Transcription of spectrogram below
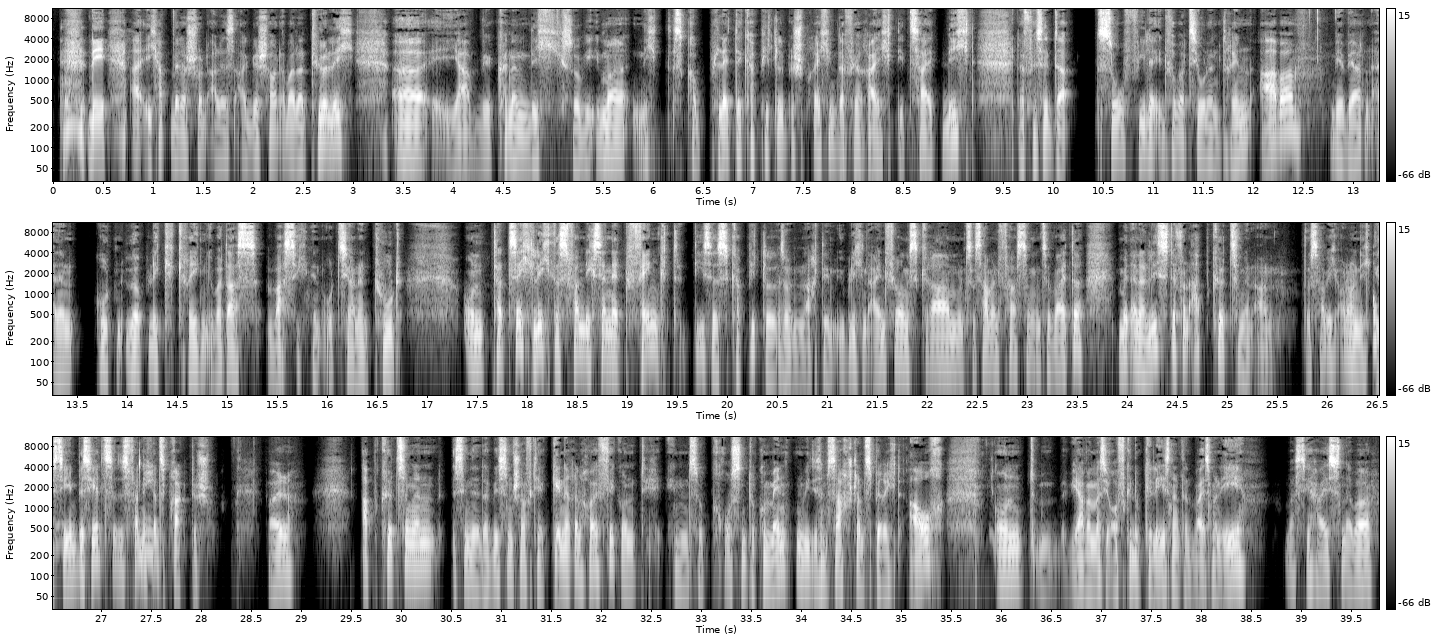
nee, äh, ich habe mir das schon alles angeschaut, aber natürlich, äh, ja, wir können nicht, so wie immer, nicht das komplette Kapitel besprechen, dafür reicht die Zeit nicht, dafür sind da so viele Informationen drin, aber wir werden einen guten Überblick kriegen über das, was sich in den Ozeanen tut. Und tatsächlich, das fand ich sehr nett, fängt dieses Kapitel, also nach dem üblichen Einführungskram und Zusammenfassung und so weiter, mit einer Liste von Abkürzungen an. Das habe ich auch noch nicht oh. gesehen bis jetzt. Das fand ich ganz praktisch, weil Abkürzungen sind in der Wissenschaft ja generell häufig und in so großen Dokumenten wie diesem Sachstandsbericht auch. Und ja, wenn man sie oft genug gelesen hat, dann weiß man eh, was sie heißen, aber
